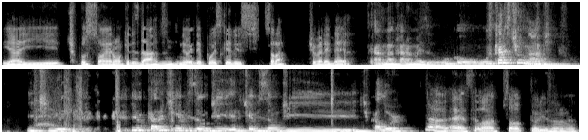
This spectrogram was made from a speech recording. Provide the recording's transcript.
E aí, tipo, só eram aqueles dardos, entendeu? E depois que eles, sei lá, tiveram a ideia. Ah, mas cara, mas o, o, os caras tinham nave. E tinha. e o cara tinha visão de. Ele tinha visão de, de calor. Ah, é, sei lá, só teorizando mesmo.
